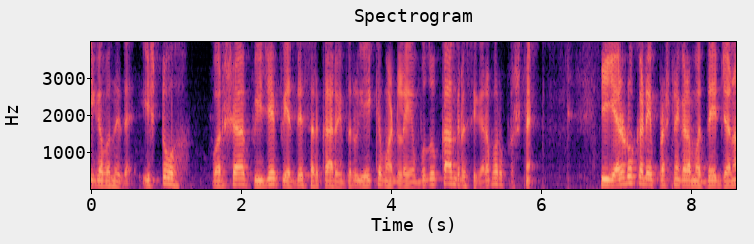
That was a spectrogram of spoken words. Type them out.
ಈಗ ಬಂದಿದೆ. ಇಷ್ಟು ವರ್ಷ ಬಿಜೆಪಿಯದ್ದೇ ಸರ್ಕಾರ ಇದ್ದರೂ ಏಕೆ ಮಾಡಲಿಲ್ಲ ಎಂಬುದು ಕಾಂಗ್ರೆಸ್ಸಿಗರ ಮರು ಪ್ರಶ್ನೆ ಈ ಎರಡು ಕಡೆ ಪ್ರಶ್ನೆಗಳ ಮಧ್ಯೆ ಜನ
